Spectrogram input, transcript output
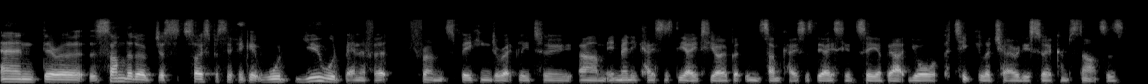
and there are some that are just so specific it would you would benefit from speaking directly to um, in many cases the ATO but in some cases the ACNC about your particular charity circumstances.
